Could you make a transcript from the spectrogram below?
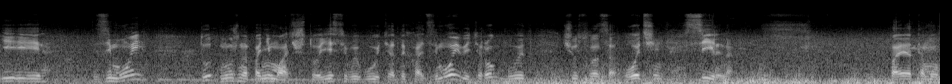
И зимой тут нужно понимать, что если вы будете отдыхать зимой, ветерок будет чувствоваться очень сильно. Поэтому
